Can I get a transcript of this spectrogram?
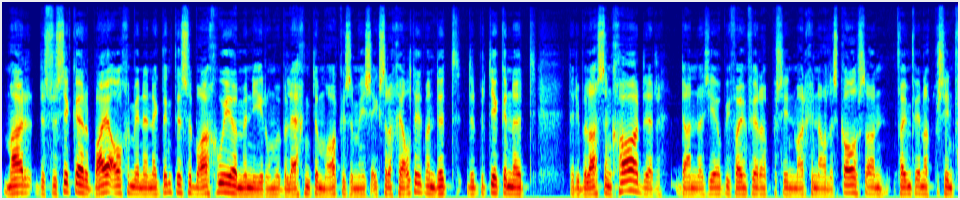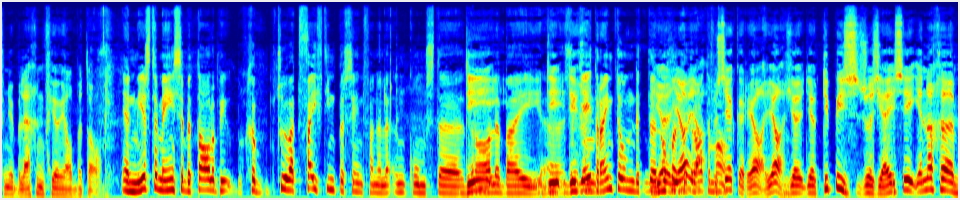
Maar dis verseker baie algemeen en ek dink dit is 'n baie goeie manier om 'n belegging te maak as 'n mens ekstra geld het want dit dit beteken dat dat die belasting harder dan as jy op die 45% marginale skaal staan, 45% van jou belegging vir jou help betaal. En meeste mense betaal op die so wat 15% van hulle inkomste dra hulle by die, uh, die, so jy het ruimte om dit ja, nog 'n ja, bedrag ja, te maak. Verseker, ja, ja, jou jou tipies soos jy sê enige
